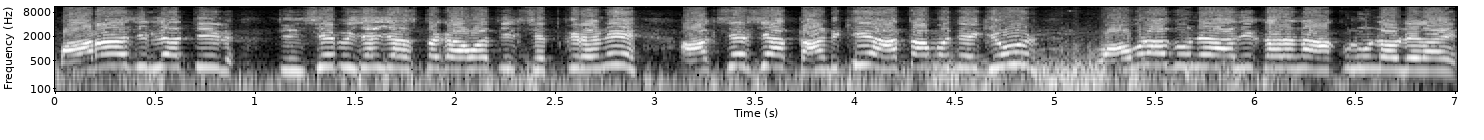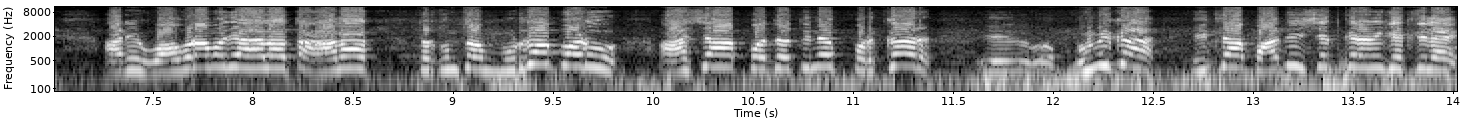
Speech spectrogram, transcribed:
बारा जिल्ह्यातील तीनशे पेक्षा जास्त गावातील शेतकऱ्यांनी अक्षरशः दांडकी हातामध्ये घेऊन वावरात जुन्या अधिकाऱ्यांना हाकलून लावलेला आहे. आणि वावरामध्ये आलात आलात तर तुमचा मुर्दा पाडू अशा पद्धतीने प्रकार भूमिका इथल्या बाधित शेतकऱ्यांनी घेतलेली आहे.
